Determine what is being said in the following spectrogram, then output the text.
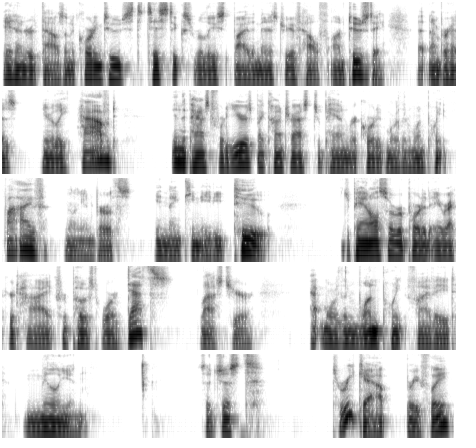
800,000, according to statistics released by the Ministry of Health on Tuesday. That number has nearly halved in the past 40 years. By contrast, Japan recorded more than 1.5 million births in 1982. Japan also reported a record high for post war deaths last year at more than 1.58 million. So, just to recap briefly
